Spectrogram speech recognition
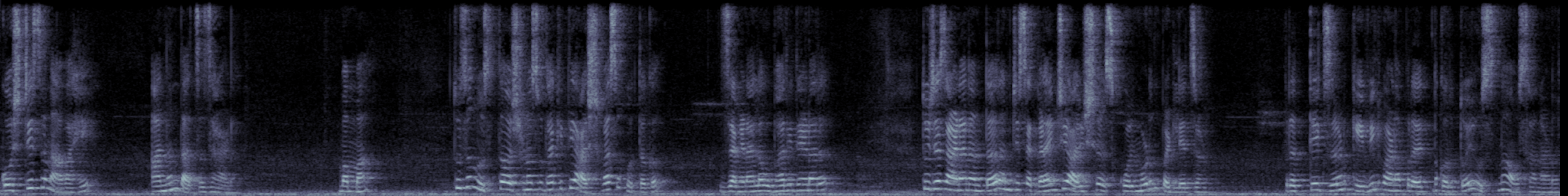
गोष्टीचं नाव आहे आनंदाचं झाड. मम्मा तुझं नुसतं असणंसुद्धा किती आश्वासक होतं ग. जगण्याला उभारी देणारं. तुझ्या जाण्यानंतर आमची सगळ्यांची आयुष्य कोलमडून पडलेत जण. प्रत्येकजण केविलवाणा प्रयत्न करतोय उसनं अवसान आणून.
